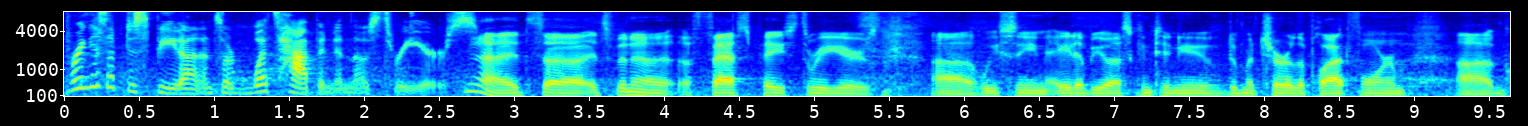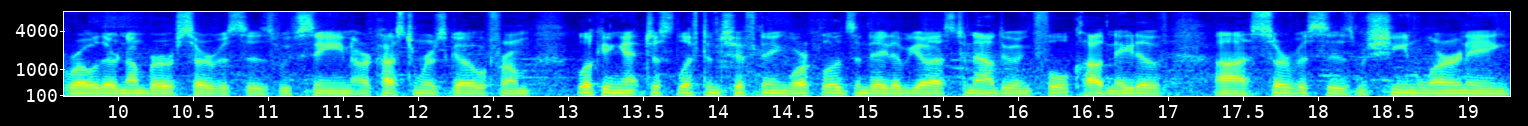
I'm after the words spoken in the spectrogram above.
bring us up to speed on sort of what's happened in those three years. Yeah, it's, uh, it's been a, a fast-paced three years. Uh, we've seen AWS continue to mature the platform, uh, grow their number of services. We've seen our customers go from looking at just lift and shifting workloads into AWS to now doing full cloud native uh, services, machine learning,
